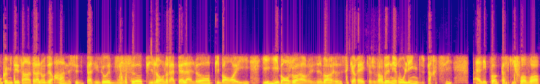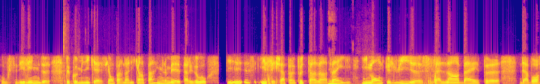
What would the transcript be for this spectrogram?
au, comité central, on dit Ah, M. Parizeau a dit ça, puis là, on le rappelle à l'ordre, puis bon, il, il, est bon joueur. c'est correct. Je vais revenir aux lignes du parti à l'époque, parce qu'il faut avoir aussi des lignes de, de communication pendant les campagnes, mais Parizeau il, s'échappe un peu de temps en temps. Il, il montre que lui, euh, ça l'embête euh, d'avoir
